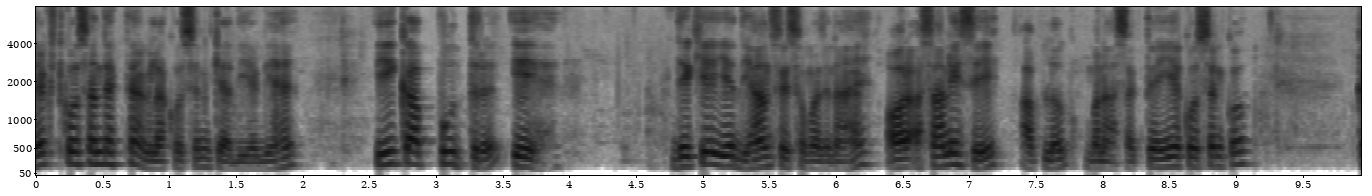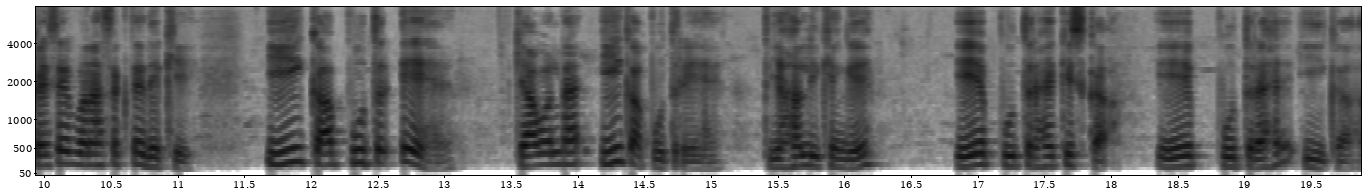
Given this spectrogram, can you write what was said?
नेक्स्ट क्वेश्चन देखते हैं। अगला क्वेश्चन क्या दिया गया है? ई का पुत्र ए है। देखिए, ये ध्यान से समझना है और आसानी से आप लोग बना सकते हैं ये क्वेश्चन को। कैसे बना सकते हैं? देखिए ई का पुत्र ए है। क्या बोल रहा है? ई का पुत्र ए है। तो यहाँ लिखेंगे ए पुत्र है किसका? ए पुत्र है ई का।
